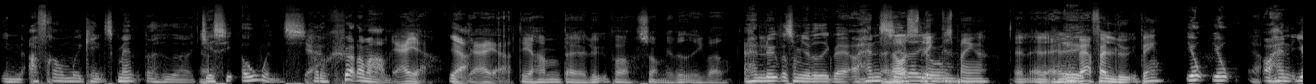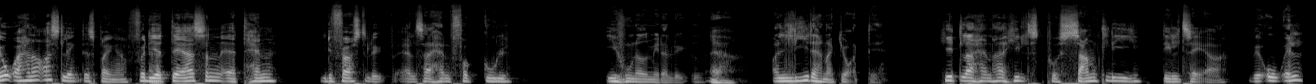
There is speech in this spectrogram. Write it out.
en afroamerikansk mand, der hedder ja. Jesse Owens. Ja. Har du hørt om ham? Ja, ja. Ja. Ja, ja. Det er ham, der løber, som jeg ved ikke hvad. Han løber, som jeg ved ikke hvad, og han, Han er også jo... længdespringer. Han, han, er Øh, i hvert fald løb, ikke? Jo, jo. Ja. Og han, jo, og han er også længdespringer, fordi. Ja. at det er sådan, at han i det første løb, altså han får guld i 100 meter løbet. Ja. Og lige da han har gjort det, Hitler han har hilst på samtlige deltagere ved OL,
